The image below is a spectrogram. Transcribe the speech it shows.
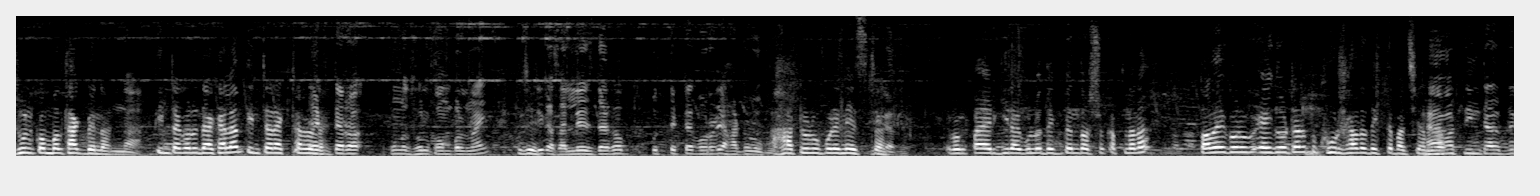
ঝুল কম্বল থাকবে না। না। তিনটা গরু দেখালাম তিনটার একটারও নাই। একটার কোনো ঝোল কম্বল নাই। ঠিক আছে লেজ দেখো প্রত্যেকটা গরুরই হাঁটুর উপর। হাঁটুর উপরে নেচটা ঠিক আছে। এবং পায়ের গিরাগুলো দেখবেন দর্শক আপনারা। তবে এই গরু এই গরুটারও তো খুর সাদা দেখতে পাচ্ছি হ্যাঁ আমরা আমার তিনটা যে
